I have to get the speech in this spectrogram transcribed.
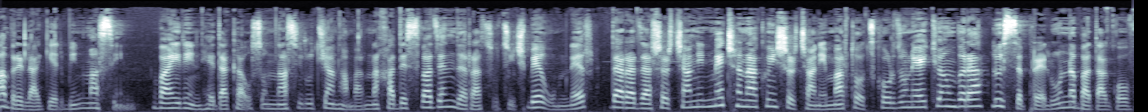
ամբրելագերբին մասին։ Վայրին հետակա ուսումնասիրության համար նախադեсված են դեռացուցիչ բեղումներ, դարաձաշրջանին մեջ հնակույն շրջանի մարդոց կորձունեություն վրա լույս սփռելու նպատակով։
